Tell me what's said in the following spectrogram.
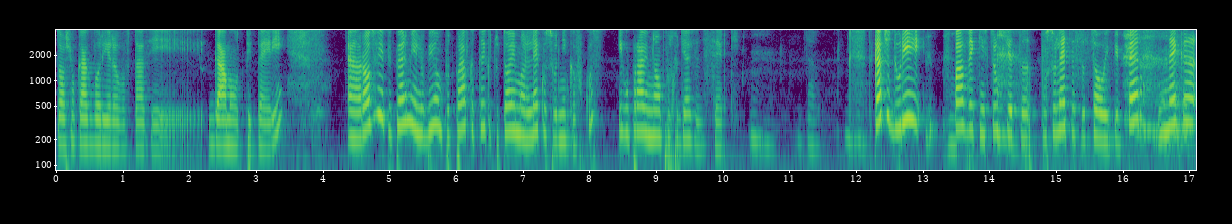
точно как варира в тази гама от пипери. А, розовия пипер ми е любима подправка, тъй като той има леко сладникъв вкус и го прави много подходящ за десерти. Да. Така че дори спазвайки инструкцията посолете с сол и пипер, нека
